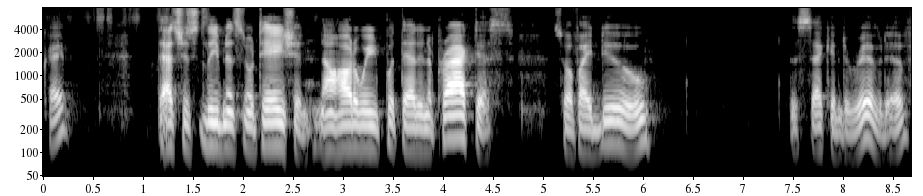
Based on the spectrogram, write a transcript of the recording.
Okay? That's just Leibniz notation. Now how do we put that into practice? So if I do the second derivative,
